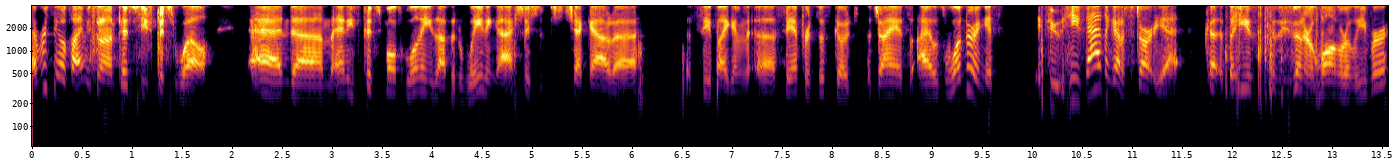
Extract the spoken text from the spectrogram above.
Every single time he's gone on pitch, he's pitched well, and um, and he's pitched multiple innings. I've been waiting. I actually should check out. Uh, let's see if I can. Uh, San Francisco Giants. I was wondering if if you, he hasn't got a start yet, but he's because he's been a long reliever.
